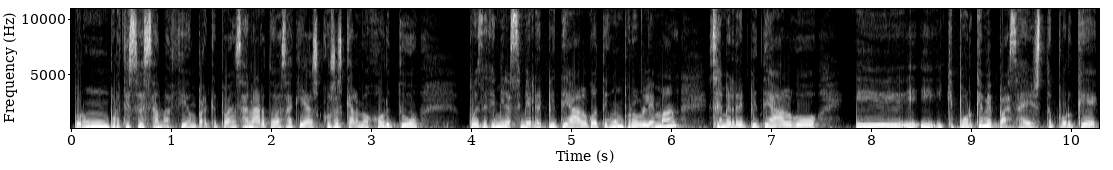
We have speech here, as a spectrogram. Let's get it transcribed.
por un proceso de sanación, para que puedan sanar todas aquellas cosas que a lo mejor tú puedes decir, mira, se me repite algo, tengo un problema, se me repite algo y, y, ¿por qué me pasa esto? ¿Por qué?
